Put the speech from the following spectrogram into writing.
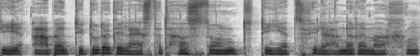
die Arbeit, die du da geleistet hast und die jetzt viele andere machen,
